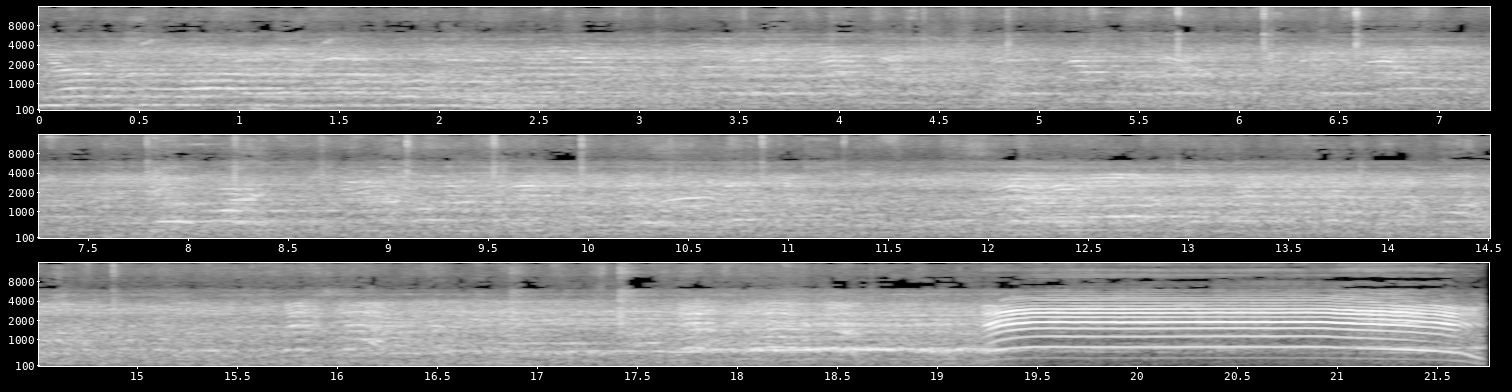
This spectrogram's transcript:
E Anderson Lopes, Hamburgo. Ei!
